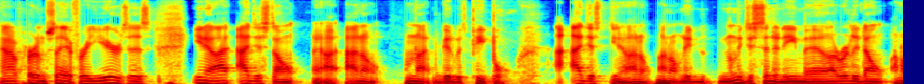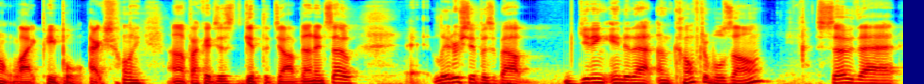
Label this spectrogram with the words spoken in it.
and I've heard them say it for years, is, you know, I, I just don't, I, I don't, I'm not good with people. I just, you know, I don't, I don't need. Let me just send an email. I really don't, I don't like people. Actually, uh, if I could just get the job done, and so leadership is about getting into that uncomfortable zone, so that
